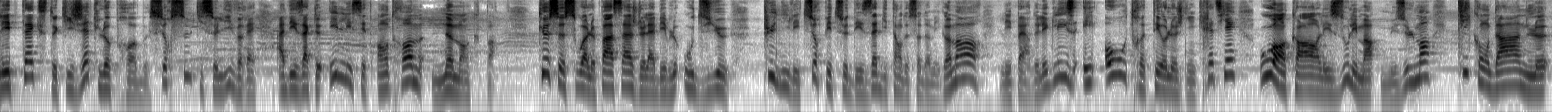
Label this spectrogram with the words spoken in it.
Les textes qui jettent l'opprobre sur ceux qui se livraient à des actes illicites entre hommes ne manquent pas. Que ce soit le passage de la Bible où Dieu punit les turpitudes des habitants de Sodome et Gomorre, les pères de l'Église et autres théologiens chrétiens, ou encore les oulémas musulmans qui condamnent le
